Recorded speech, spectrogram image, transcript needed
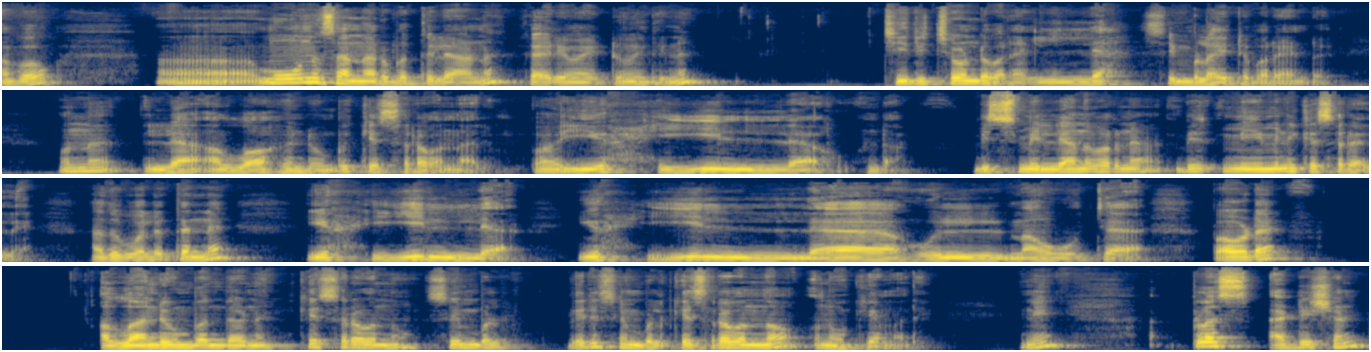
അപ്പോൾ മൂന്ന് സന്ദർഭത്തിലാണ് കാര്യമായിട്ടും ഇതിന് ചിരിച്ചുകൊണ്ട് പറയാൻ ഇല്ല സിമ്പിളായിട്ട് പറയേണ്ടത്. ഒന്ന് ഇല്ല അള്ളാഹുവിന്റെ മുമ്പ് കെസറ വന്നാലും. ഇപ്പോൾ ഈ ഹീല്ലാഹു ഉണ്ടാ ബിസ്മില്ല എന്ന് പറഞ്ഞാൽ മീമിന് കെസറല്ലേ അതുപോലെ തന്നെ ഈ യുഹ്യില്ല. യുഹ്യില്ലാഹുൽ മൗത അപ്പോൾ അവിടെ അള്ളാഹിന്റെ മുമ്പ് എന്താണ്? കെസ്ര വന്നു. സിമ്പിൾ വെരി സിമ്പിൾ കെസ്ര വന്നോ? നോക്കിയാൽ മതി. ഇനി പ്ലസ് അഡിഷൻ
